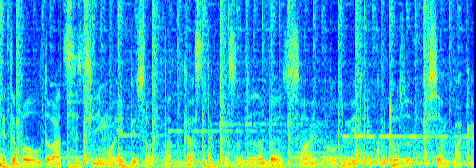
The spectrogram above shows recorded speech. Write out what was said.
Это был 27-й эпизод подкаста КЗДНБ. С вами был Дмитрий Кутузов. Всем пока.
